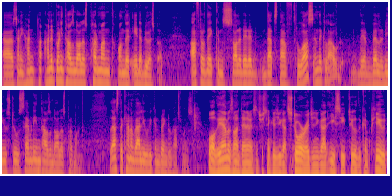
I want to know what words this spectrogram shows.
uh, spending $120,000 per month on their AWS bill. After they consolidated that stuff through us in the cloud, their bill reduced to $17,000 per month. That's the kind of value we can bring to customers. Well, the Amazon dynamic is interesting because you got storage and you got EC2, the compute.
